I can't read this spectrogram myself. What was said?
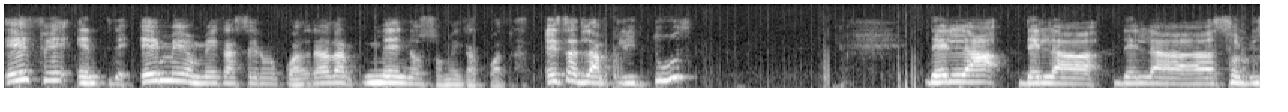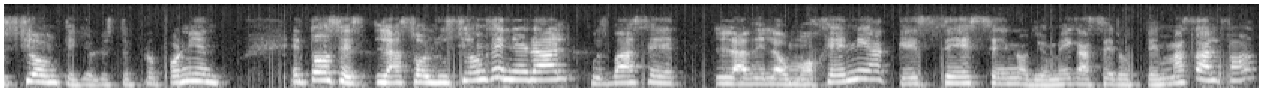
F entre M omega 0 cuadrada menos omega cuadrada. Esa es la amplitud de la, de la, de la solución que yo le estoy proponiendo. Entonces, la solución general, pues va a ser la de la homogénea, que es C seno de omega 0 t más alfa,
